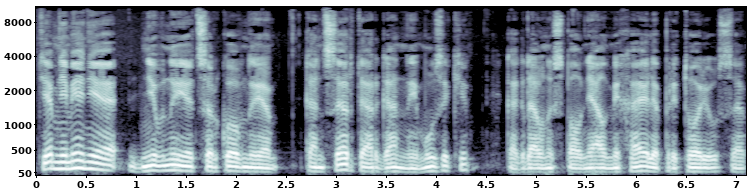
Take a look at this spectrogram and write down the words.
Тем не менее, дневные церковные концерты органной музыки, когда он исполнял Михаэля Приториуса,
